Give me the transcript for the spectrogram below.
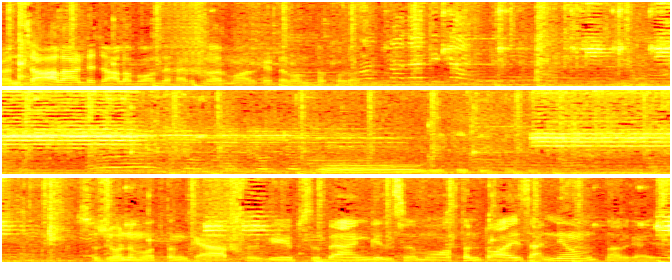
కానీ చాలా అంటే చాలా బాగుంది హరిద్వార్ మార్కెట్ అదంతా కూడా. ఓ వెయిట్ వెయిట్ వెయిట్ సో చూడండి మొత్తం క్యాప్స్ గీప్స్ బ్యాంగిల్స్ మొత్తం టాయ్స్ అన్నీ అమ్ముతున్నారు గాయస్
